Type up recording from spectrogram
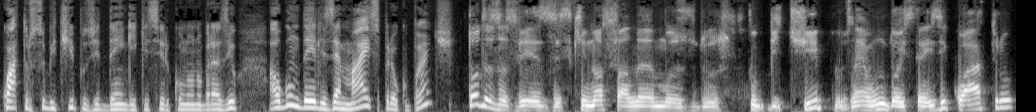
quatro subtipos de dengue que circulam no Brasil. Algum deles é mais preocupante? Todas as vezes que nós falamos dos subtipos, né? Um, dois, três e quatro,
